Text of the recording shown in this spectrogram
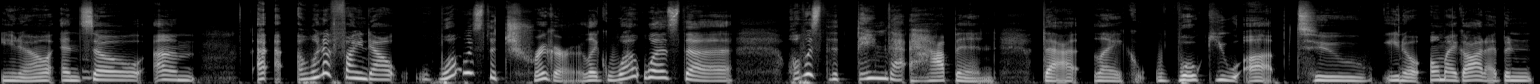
You know? And so um I, I want to find out what was the trigger? Like, what was the, what was the thing that happened that like woke you up to, you know, oh my God, I've been,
